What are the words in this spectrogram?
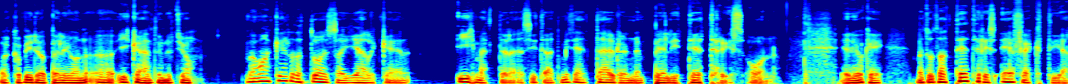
vaikka videopeli on ö, ikääntynyt jo. Mä vaan kerta toisensa jälkeen ihmettelen sitä, että miten täydellinen peli Tetris on. Eli okei, okay, mä tota Tetris-efektiä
